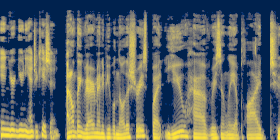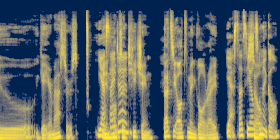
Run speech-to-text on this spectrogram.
in your uni education? I don't think very many people know this Cherise, but you have recently applied to get your master's yes in i hopes did. of teaching. That's the ultimate goal right? Yes that's the so ultimate goal.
